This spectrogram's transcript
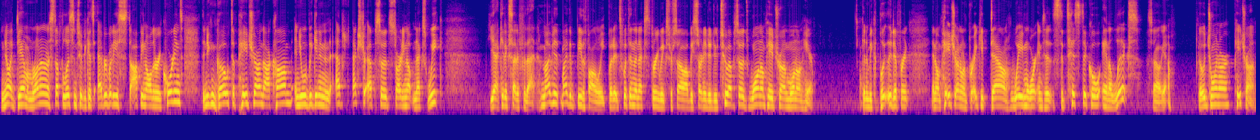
and you're like, damn, I'm running out of stuff to listen to because everybody is stopping all the recordings, then you can go to patreon.com and you will be getting an extra episode starting up next week. Yeah, get excited for that. It might be, might be the following week, but it's within the next three weeks or so. I'll be starting to do two episodes, one on Patreon, one on here. Going to be completely different. And on Patreon, I'm going to break it down way more into statistical analytics. So, yeah, go join our Patreon.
